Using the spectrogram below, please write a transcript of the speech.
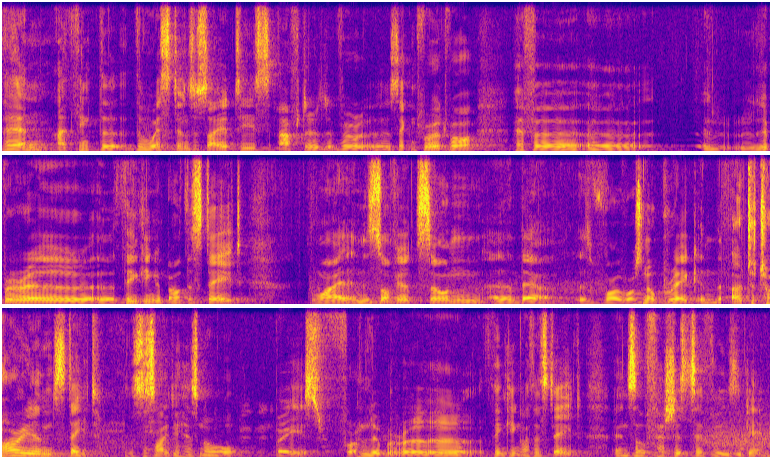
then I think the, the Western societies after the uh, Second World War have a, a, a liberal uh, thinking about the state, while in the Soviet zone uh, there was no break in the authoritarian state. The society has no base for liberal thinking of the state, and so fascists have easy game.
